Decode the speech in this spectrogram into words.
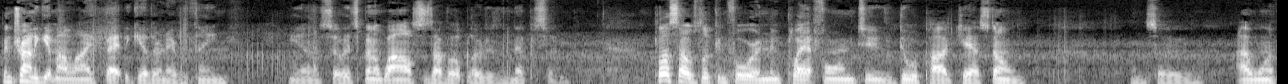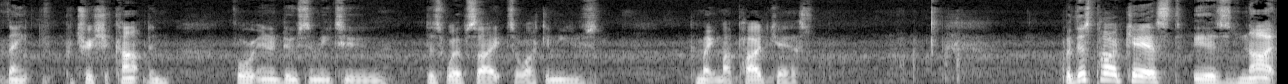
been trying to get my life back together and everything you know, so it's been a while since I've uploaded an episode. Plus, I was looking for a new platform to do a podcast on. And so I want to thank Patricia Compton for introducing me to this website so I can use to make my podcast. But this podcast is not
